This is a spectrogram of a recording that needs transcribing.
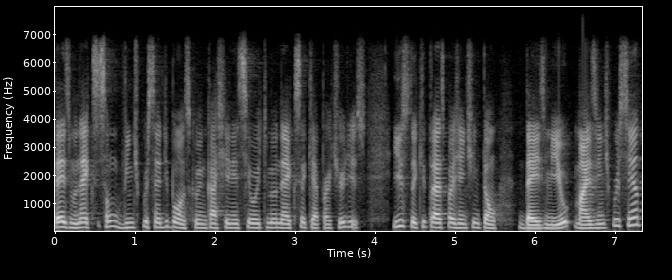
10 mil NEX são 20% de bônus que eu encaixei nesse 8 mil NEX aqui a partir disso. Isso daqui traz para a gente, então, 10 mil mais 20%,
